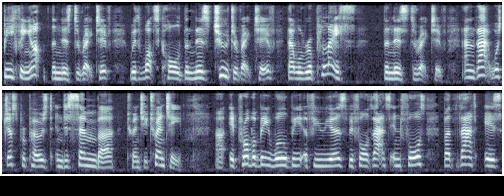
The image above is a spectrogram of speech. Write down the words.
beefing up the NIS directive with what's called the NIS 2 directive that will replace the NIS directive. And that was just proposed in December 2020. Uh, it probably will be a few years before that's in force, but that is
